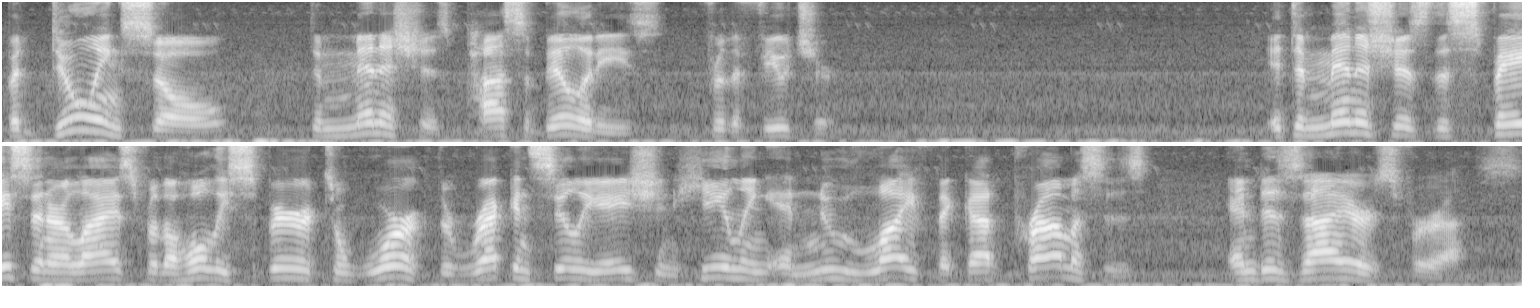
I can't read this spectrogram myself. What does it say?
But doing so diminishes possibilities for the future. It diminishes the space in our lives for the Holy Spirit to work the reconciliation, healing, and new life that God promises and desires for us.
